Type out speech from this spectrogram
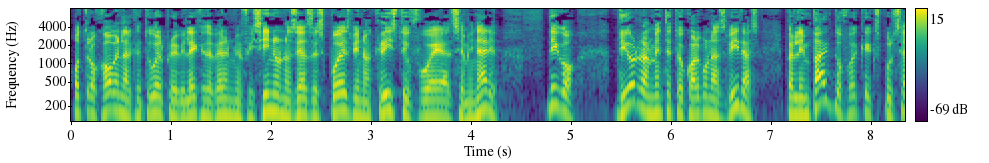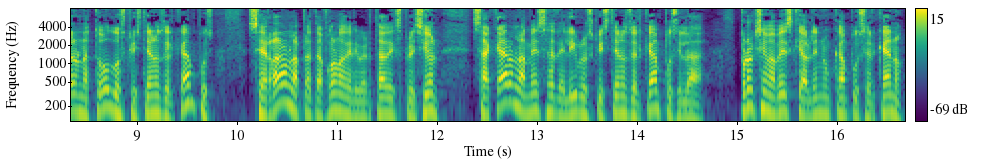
Otro joven al que tuve el privilegio de ver en mi oficina unos días después vino a Cristo y fue al seminario. Digo, Dios realmente tocó algunas vidas, pero el impacto fue que expulsaron a todos los cristianos del campus, cerraron la plataforma de libertad de expresión, sacaron la mesa de libros cristianos del campus y la Próxima vez que hablé en un campus cercano,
